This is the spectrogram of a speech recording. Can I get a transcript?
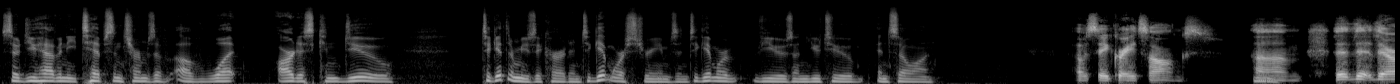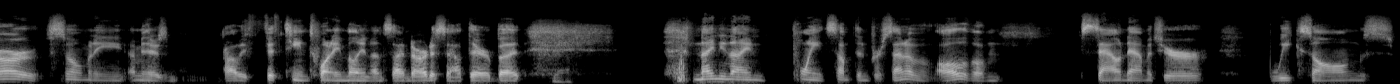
So, do you have any tips in terms of, of what artists can do to get their music heard and to get more streams and to get more views on YouTube and so on? I would say great songs. Mm. Um, th- th- there are so many, I mean, there's probably 15, 20 million unsigned artists out there, but. Yeah 99 point something percent of all of them sound amateur, weak songs,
